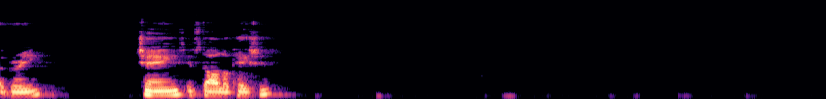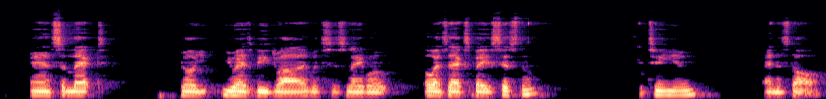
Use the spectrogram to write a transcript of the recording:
agree, change install location. And select your USB drive, which is labeled OS X based system, continue, and install.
